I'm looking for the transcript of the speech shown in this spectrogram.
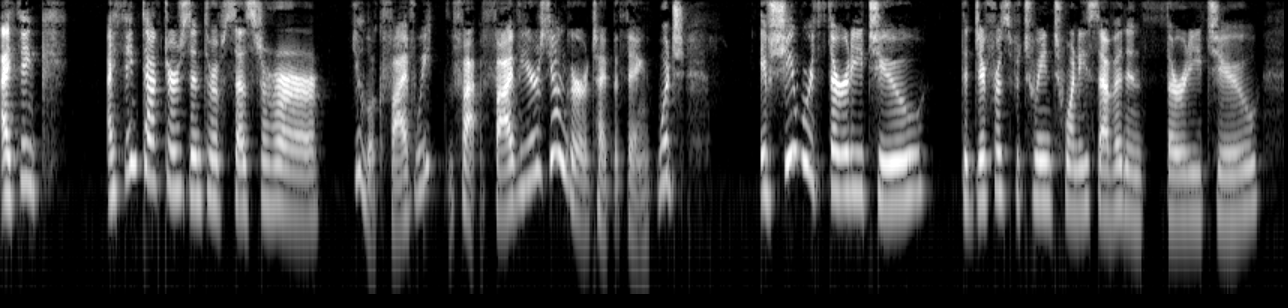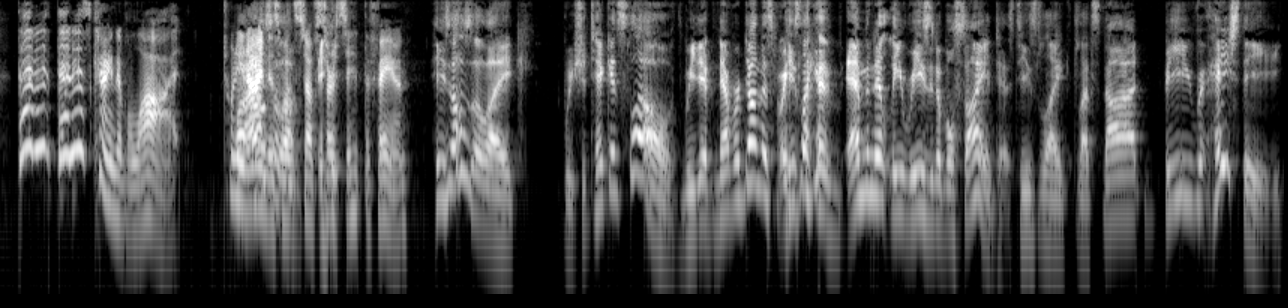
I think I think Dr. Zinthrop says to her, "You look five week five, five years younger," type of thing. Which, if she were thirty two, the difference between twenty seven and thirty two, that is, that is kind of a lot. Twenty nine also is when love- stuff starts to hit the fan. He's also like, we should take it slow. We have never done this before. He's like an eminently reasonable scientist. He's like, let's not be hasty.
